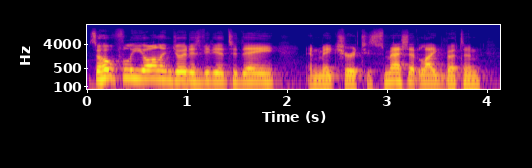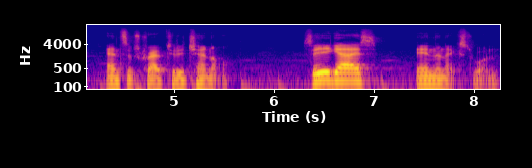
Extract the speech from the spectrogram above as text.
So hopefully you all enjoyed this video today and make sure to smash that like button and subscribe to the channel. See you guys in the next one.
